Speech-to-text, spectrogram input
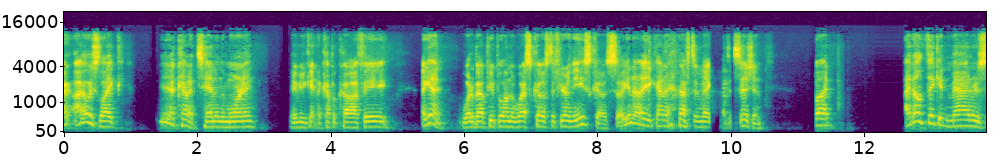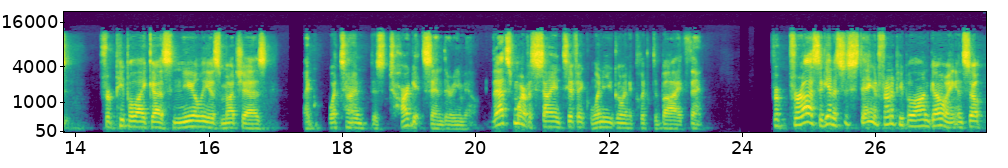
i, I always like you know kind of 10 in the morning maybe you're getting a cup of coffee again what about people on the west coast if you're on the east coast so you know you kind of have to make a decision but i don't think it matters for people like us nearly as much as like what time does Target send their email? That's more of a scientific, when are you going to click to buy thing. For, for us, again, it's just staying in front of people ongoing. And so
